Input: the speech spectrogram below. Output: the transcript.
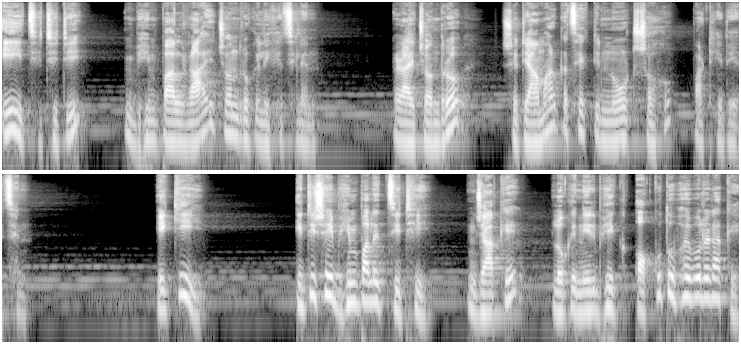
এই চিঠিটি ভীমপাল রায়চন্দ্রকে লিখেছিলেন। রায়চন্দ্র সেটি আমার কাছে একটি নোট সহ পাঠিয়ে দিয়েছেন। এ কি? এটি সেই ভীমপালের চিঠি যাকে লোকে নির্ভীক অকুতভয় বলে রাখে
